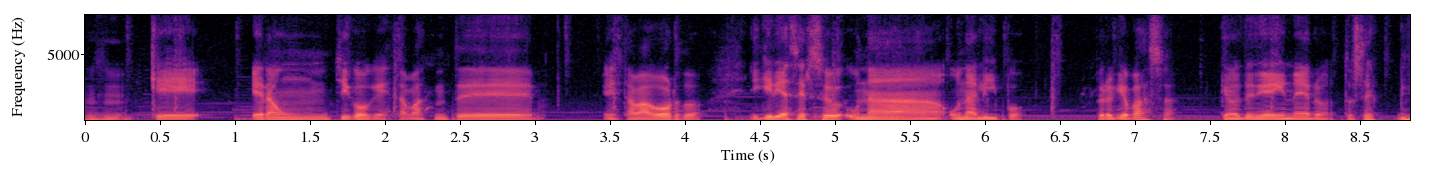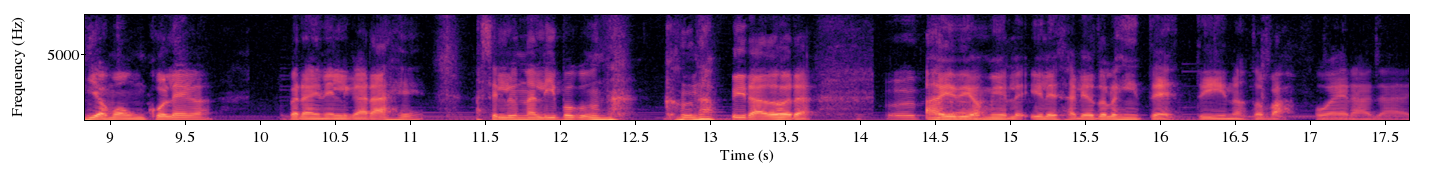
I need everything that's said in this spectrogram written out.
Ujú. que era un chico que estaba bastante. estaba gordo y quería hacerse una, una lipo. Pero ¿qué pasa? Que no tenía dinero. Entonces llamó a un colega para en el garaje hacerle una lipo con una, con una aspiradora. Ay. Dios mío, y le salió todos los intestinos, todo para afuera. ya.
